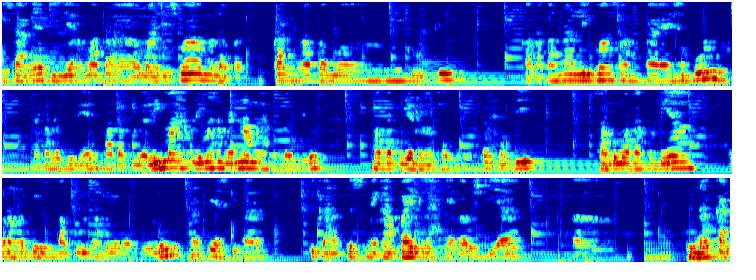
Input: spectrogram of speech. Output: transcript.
misalnya dia mata uh, mahasiswa mendapatkan atau mengikuti katakanlah 5 sampai 10 katakanlah gitu ya mata kuliah. 5 5 sampai 6 lah gitu. Mata kuliah dalam satu semester berarti satu mata kuliah kurang lebih 40 sampai 50 berarti ya sekitar 300 MB lah yang harus dia uh, gunakan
